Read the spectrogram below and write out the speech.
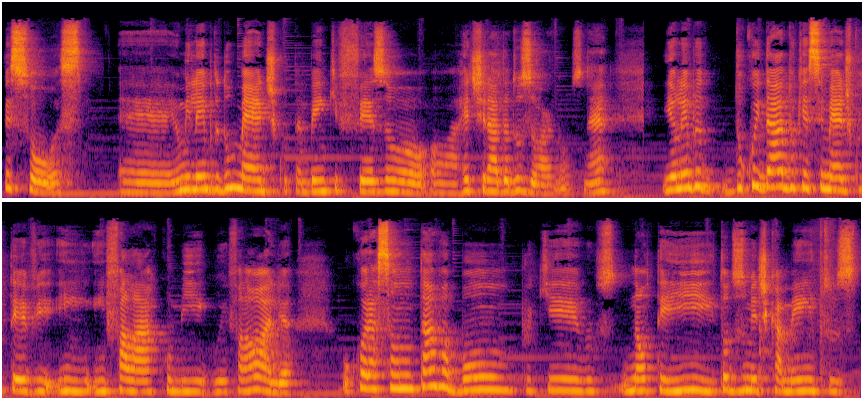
pessoas. É, eu me lembro do médico também que fez o, a retirada dos órgãos, né? E eu lembro do cuidado que esse médico teve em, em falar comigo, em falar: olha, o coração não estava bom porque na UTI todos os medicamentos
